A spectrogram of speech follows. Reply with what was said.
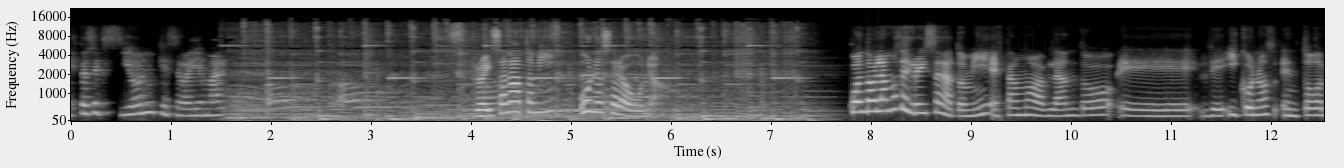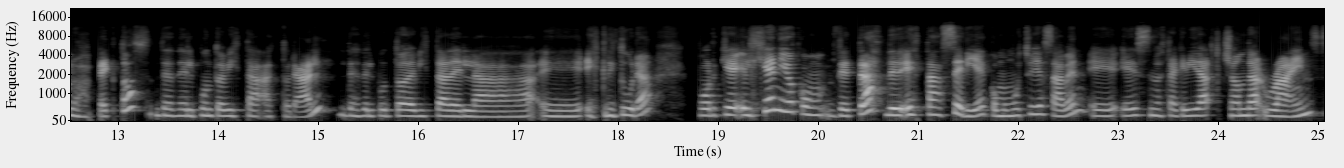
esta sección que se va a llamar Grey's Anatomy 101. Cuando hablamos de Grey's Anatomy, estamos hablando eh, de iconos en todos los aspectos, desde el punto de vista actoral, desde el punto de vista de la eh, escritura, porque el genio detrás de esta serie, como muchos ya saben, eh, es nuestra querida Chonda Rhimes,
